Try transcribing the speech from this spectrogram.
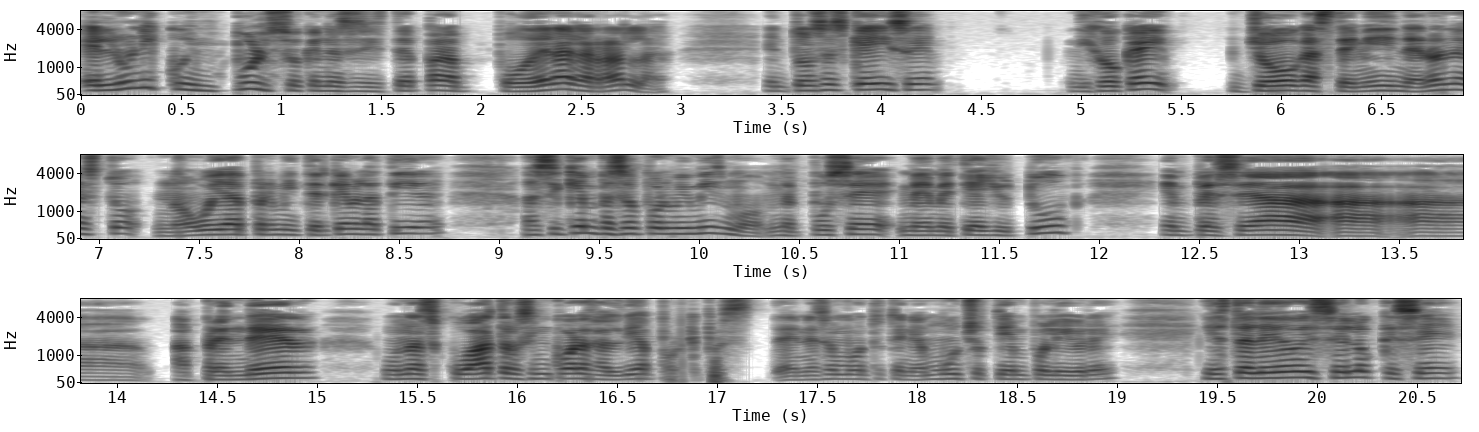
el único impulso que necesité para poder agarrarla. Entonces, ¿qué hice? Dijo, ok, yo gasté mi dinero en esto, no voy a permitir que me la tire. Así que empecé por mí mismo. Me puse, me metí a YouTube, empecé a, aprender unas 4 o 5 horas al día porque pues en ese momento tenía mucho tiempo libre. Y hasta el día de hoy sé lo que sé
